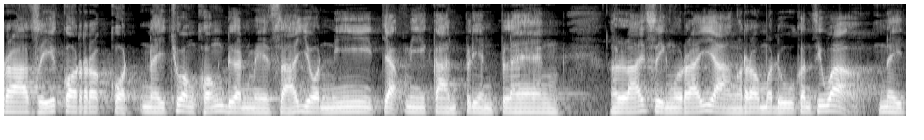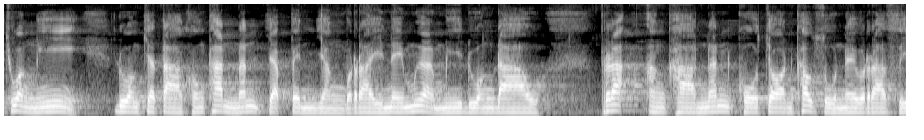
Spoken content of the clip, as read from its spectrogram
ราศีกรกฎในช่วงของเดือนเมษายนนี้จะมีการเปลี่ยนแปลง หลายสิ่งหลายอย่างเรามาดูกันสิว่าในช่วงนี้ ดวงชะตาของท่านนั้นจะเป็นอย่างไรในเมื่อมีดวงดาว พระอังคารนั้นโคจรเข้าสู่ในราศี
